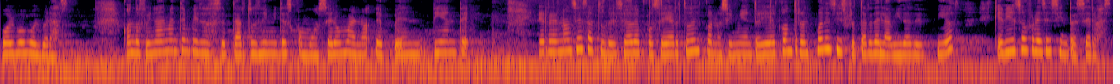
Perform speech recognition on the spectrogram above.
polvo volverás. Cuando finalmente empiezas a aceptar tus límites como ser humano dependiente y renuncias a tu deseo de poseer todo el conocimiento y el control, puedes disfrutar de la vida de Dios que Dios ofrece sin reservas.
